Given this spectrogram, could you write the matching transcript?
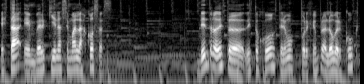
está en ver quién hace mal las cosas. Dentro de, estos juegos tenemos, por ejemplo, el Overcooked,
